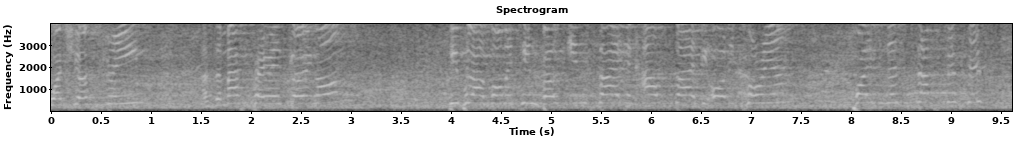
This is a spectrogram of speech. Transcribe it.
Watch your screen as the mass prayer is going on. People are vomiting both inside and outside the auditorium. Poisonous substances.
